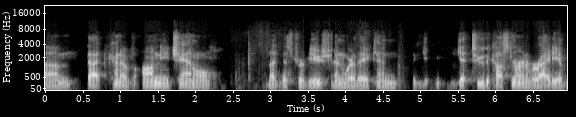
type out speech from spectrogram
um, that kind of omni-channel uh, distribution where they can g- get to the customer in a variety of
